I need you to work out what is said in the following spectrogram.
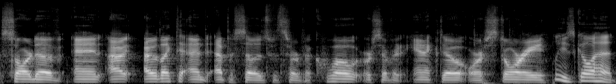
sort of, and I, I would like to end episodes with sort of a quote or sort of an anecdote or a story, Please go ahead.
